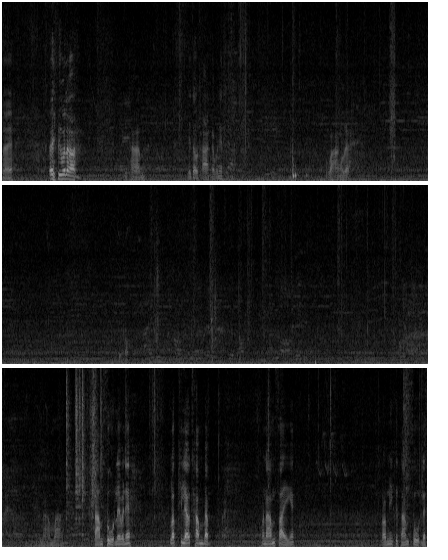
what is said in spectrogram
ไหนเอ้ยซื้อไว้แล้วเหรอนี่ทานใช้เตาถ่านครับวันนี้ วางเลยเดี๋ยวน้ำวางตามสูตรเลยวันนี้รอบที่แล้วทำแบบเอาน้ำใส่ไงรอบนี้คือตามสูตรเลย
